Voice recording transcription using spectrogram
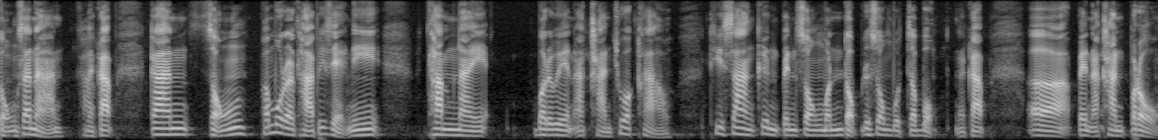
สงสนานครับนะครับ การสงพระมุรธาพิเศษกนี้ทำในบริเวณอาคารชั่วคราวที่สร้างขึ้นเป็นทรงมณฑปหรือทรงบุษบกนะครับเอ่อเป็นอาคารโปร่ง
